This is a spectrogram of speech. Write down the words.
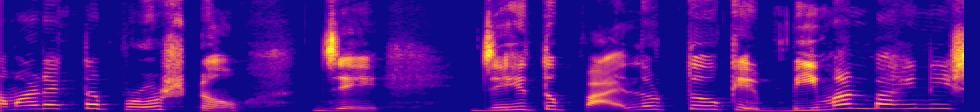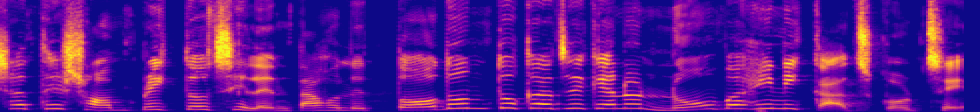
আমার একটা প্রশ্ন যে যেহেতু পাইলট তৌকির বিমান বাহিনীর সাথে সম্পৃক্ত ছিলেন, তাহলে তদন্ত কাজে কেন নৌবাহিনী কাজ করছে?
